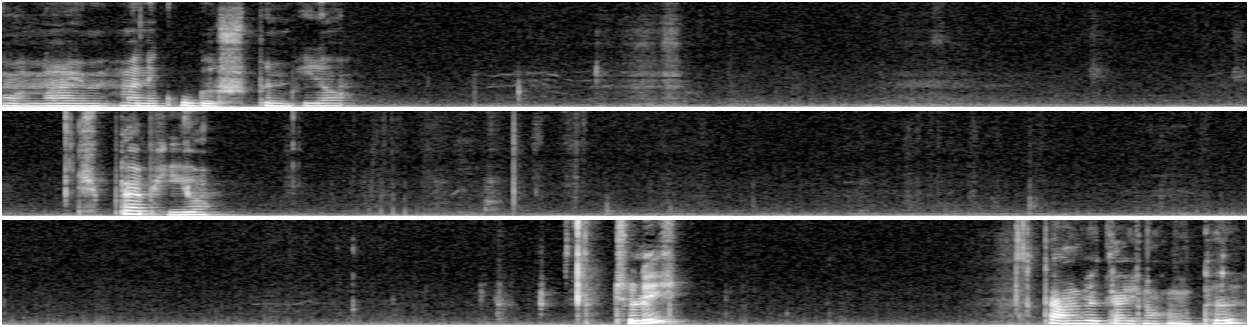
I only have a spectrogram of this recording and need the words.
Oh nein, meine Kugel spinnt wieder. Ich bleib hier. Chillig. Da haben wir gleich noch einen Kill.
